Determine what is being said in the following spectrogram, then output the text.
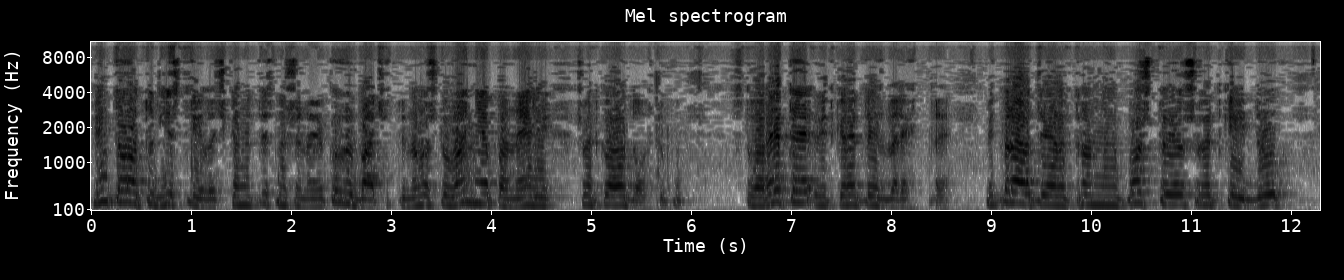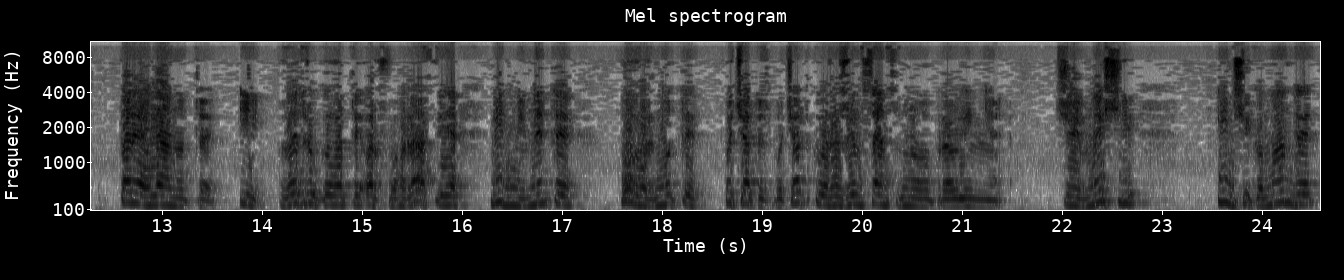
Крім того, тут є стрілочка, натиснувши на яку ви бачите налаштування панелі швидкого доступу. Створити, відкрити, зберегти. Відправити електронною поштою швидкий друк, переглянути і видрукувати орфографія, відмінити, повернути, почати спочатку режим сенсорного управління чи миші, інші команди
